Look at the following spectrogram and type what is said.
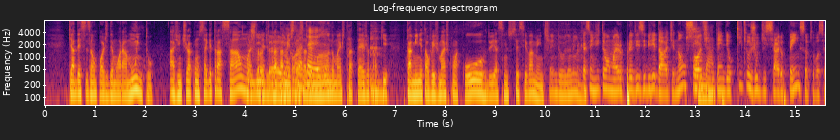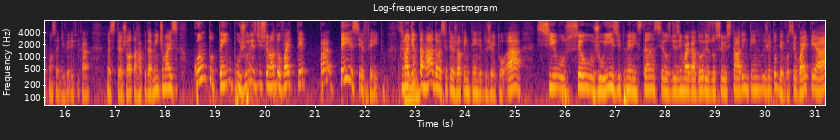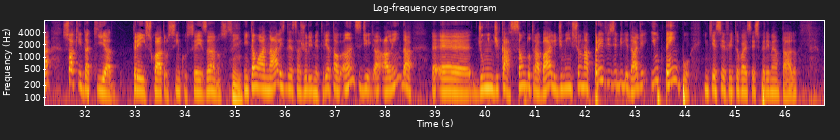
que a decisão pode demorar muito, a gente já consegue traçar uma, uma linha de tratamento uma dessa estratégia. demanda, uma estratégia para que caminhe talvez mais para um acordo e assim sucessivamente. Sem dúvida nenhuma. Porque assim a gente tem uma maior previsibilidade, não só Exato. de entender o que, que o judiciário pensa, o que você consegue verificar no STJ rapidamente, mas quanto tempo o jurisdicionado vai ter para ter esse efeito. Porque Sim. não adianta nada o STJ entender do jeito A se o seu juiz de primeira instância, os desembargadores do seu estado entendem do jeito B. Você vai ter A, só que daqui a 3, 4, 5, 6 anos. Sim. Então a análise dessa jurimetria, antes de, além da, é, é, de uma indicação do trabalho, dimensiona a previsibilidade e o tempo em que esse efeito vai ser experimentado.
